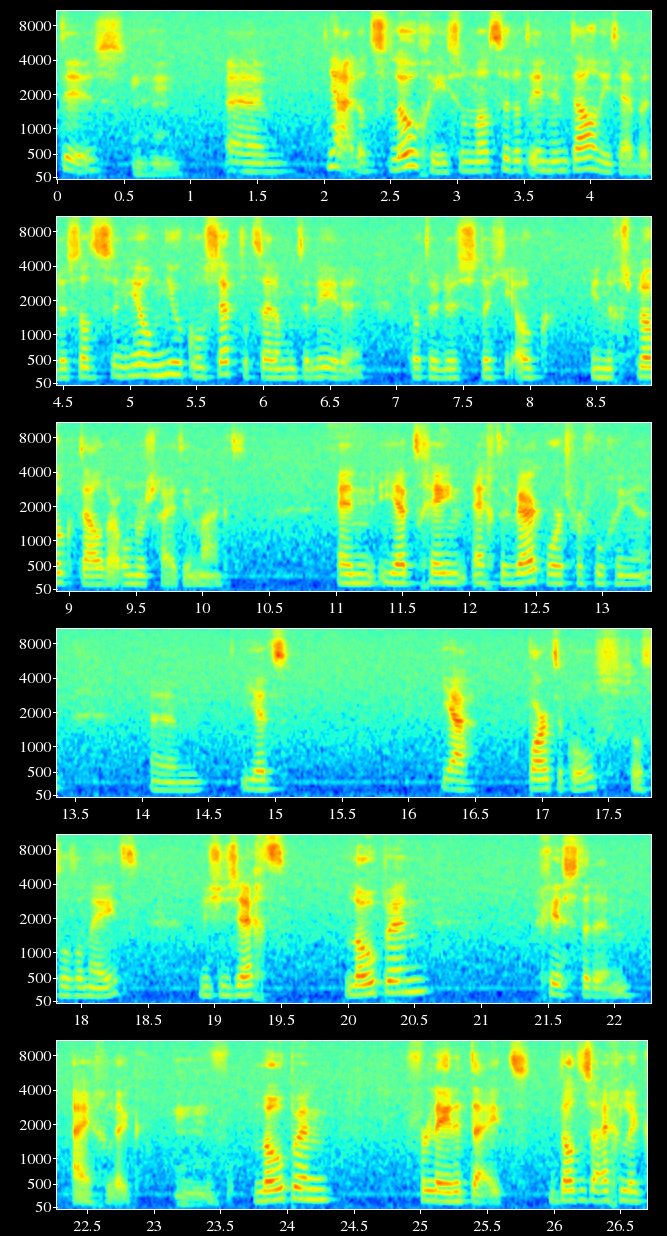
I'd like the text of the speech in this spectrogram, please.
this. Mhm. Ehm, ja, dat is logisch, omdat ze dat in hun taal niet hebben. Dus dat is een heel nieuw concept dat zij dan moeten leren. Dat, er dus, dat je ook in de gesproken taal daar onderscheid in maakt. En je hebt geen echte werkwoordvervoegingen. Ehm, je hebt, ja, particles, zoals dat dan heet. Dus je zegt lopen gisteren, eigenlijk. Of lopen verleden tijd. Dat is eigenlijk,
